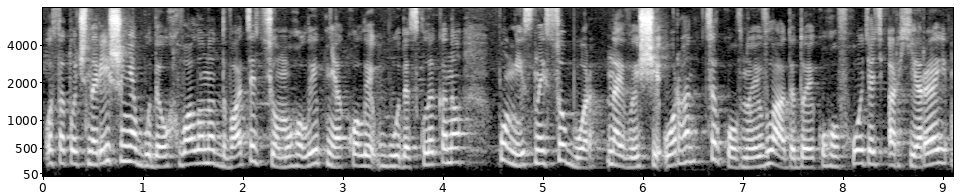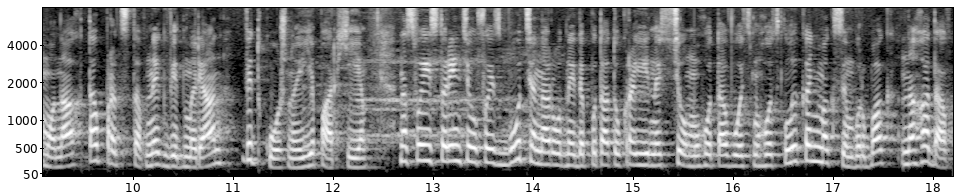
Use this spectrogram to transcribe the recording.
Остаточне рішення буде ухвалено 27 липня, коли буде скликано помісний собор, найвищий орган церковної влади, до якого входять архієрей, монах та представник від мирян від кожної єпархії. На своїй сторінці у Фейсбуці народний депутат України з 7 та 8 скликань Максим Бурбак нагадав,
